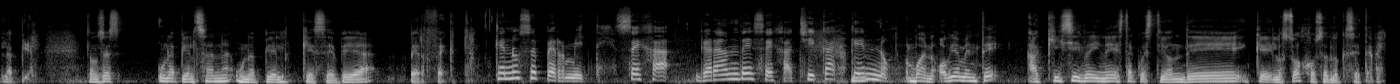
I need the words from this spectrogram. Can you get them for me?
la piel. Entonces, una piel sana, una piel que se vea perfecta. ¿Qué no se permite? ¿Ceja grande, ceja chica? ¿Qué mm, no? Bueno, obviamente aquí sí viene esta cuestión de que los ojos es lo que se te ve.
